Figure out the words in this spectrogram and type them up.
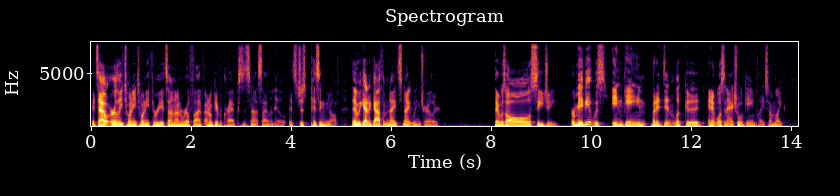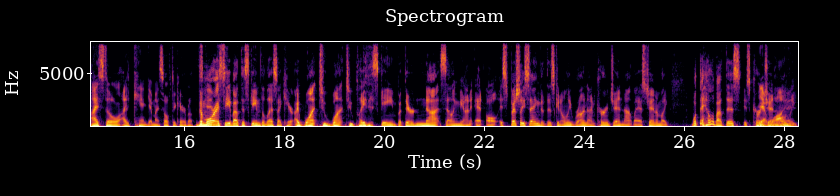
It's out early 2023. It's on Unreal 5. I don't give a crap because it's not Silent Hill. It's just pissing me off. Then we got a Gotham Knights Nightwing trailer. That was all CG. Or maybe it was in game, but it didn't look good and it wasn't actual gameplay. So I'm like, I still I can't get myself to care about this. the more. I see about this game, the less I care. I want to want to play this game, but they're not selling me on it at all. Especially saying that this can only run on current gen, not last gen. I'm like, what the hell about this is current Yeah, gen why? only?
